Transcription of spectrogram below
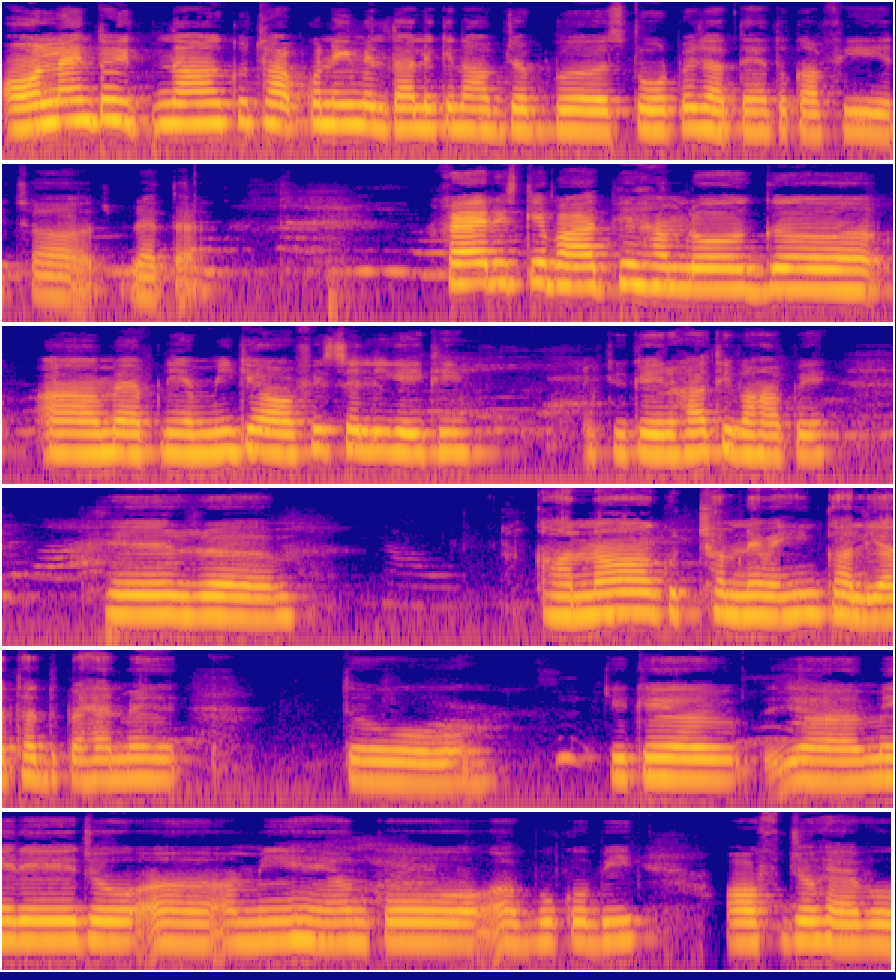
ऑनलाइन तो इतना कुछ आपको नहीं मिलता लेकिन आप जब स्टोर पे जाते हैं तो काफ़ी अच्छा रहता है। खैर इसके बाद फिर हम लोग आ, मैं अपनी अम्मी के ऑफ़िस चली गई थी क्योंकि रहा थी वहाँ पे। फिर खाना कुछ हमने वहीं खा लिया था दोपहर में तो क्योंकि मेरे जो अम्मी हैं उनको अबू को भी ऑफ़ जो है वो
